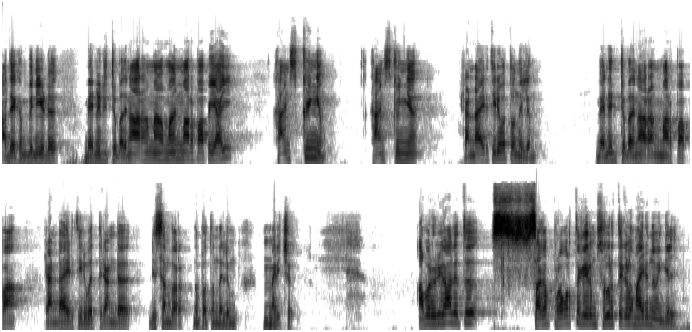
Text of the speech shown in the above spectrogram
അദ്ദേഹം പിന്നീട് ബെനഡിറ്റ് പതിനാറാമൻ മാർപ്പാപ്പയായി ഹാൻസ് ക്വിങ്ങും ഹാൻസ് ക്വിങ് രണ്ടായിരത്തി ഇരുപത്തൊന്നിലും ബെനഡിറ്റ് പതിനാറാം മാർപ്പാപ്പ രണ്ടായിരത്തി ഇരുപത്തിരണ്ട് ഡിസംബർ മുപ്പത്തൊന്നിലും മരിച്ചു. അവരൊരു കാലത്ത് സഹപ്രവർത്തകരും സുഹൃത്തുക്കളുമായിരുന്നുവെങ്കിൽ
